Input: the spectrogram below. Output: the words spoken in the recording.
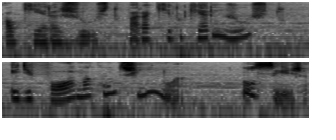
ao que era justo para aquilo que era injusto e de forma contínua. Ou seja,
